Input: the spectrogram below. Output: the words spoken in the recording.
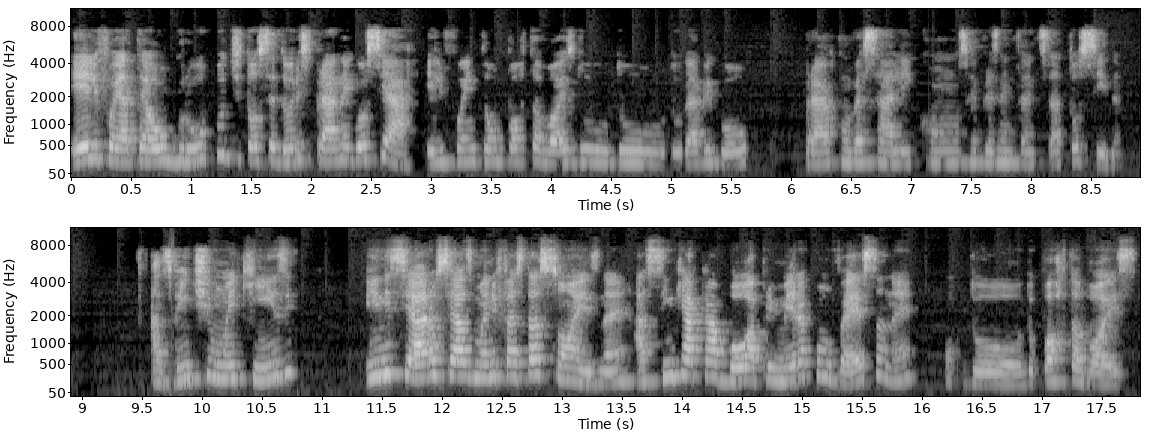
Ele foi até o grupo de torcedores para negociar. Ele foi, então, o porta-voz do, do, do Gabigol para conversar ali com os representantes da torcida. Às 21h15, iniciaram-se as manifestações, né? Assim que acabou a primeira conversa, né, do, do porta-voz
